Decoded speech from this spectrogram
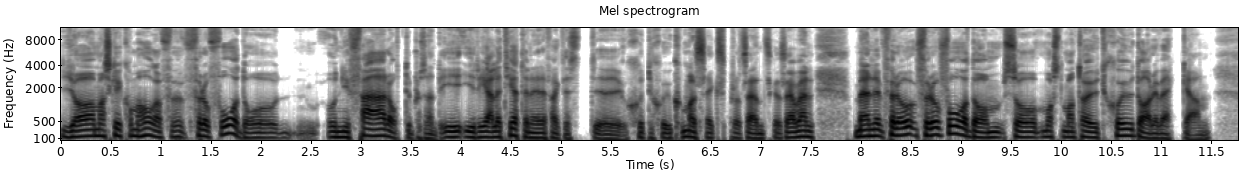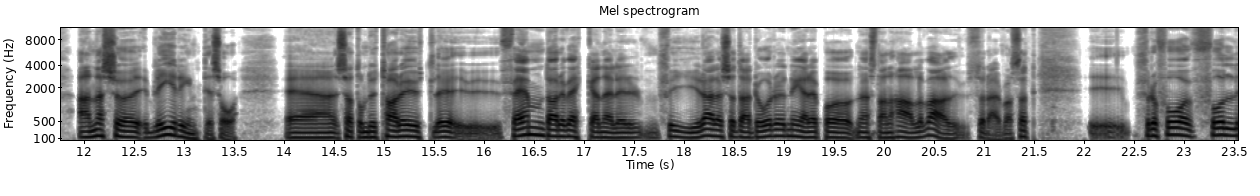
Ja, man ska komma ihåg att för, för, att få då ungefär 80 procent, i, i, realiteten är det faktiskt eh, 77,6 procent ska jag säga, men, men för, att, för att få dem så måste man ta ut sju dagar i veckan. Annars så blir det inte så. Eh, så att om du tar ut eh, fem dagar i veckan eller fyra eller så där, då är du nere på nästan halva. Sådär, va? Så att, eh, för att få full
